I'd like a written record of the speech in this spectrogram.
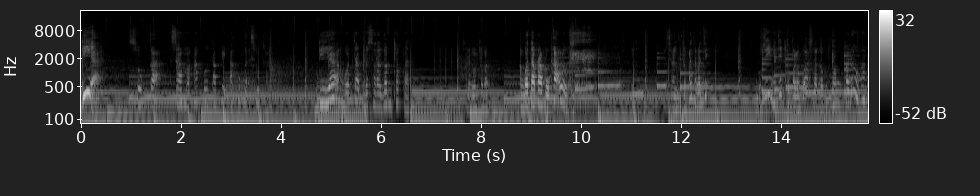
Dia suka sama aku tapi aku nggak suka. Dia anggota berseragam coklat. Seragam coklat. Anggota pramuka loh. Seragam coklat apa sih? Gue sih ingetnya di kepala gue seragam pramuka doang.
